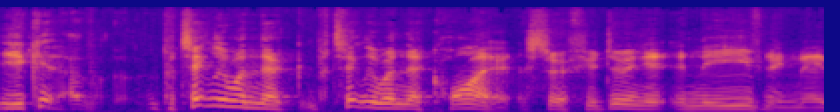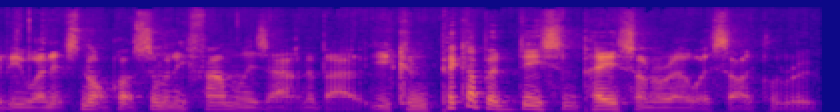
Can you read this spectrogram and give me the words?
You can, particularly when they're particularly when they're quiet. So if you're doing it in the evening, maybe when it's not got so many families out and about, you can pick up a decent pace on a railway cycle route.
